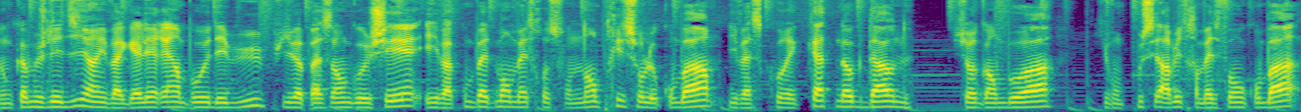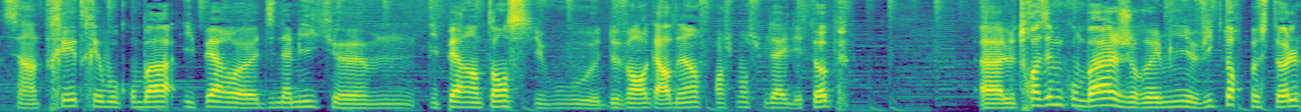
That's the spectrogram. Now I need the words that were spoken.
Donc comme je l'ai dit, hein, il va galérer un peu au début, puis il va passer en gaucher et il va complètement mettre son emprise sur le combat. Il va scorer 4 knockdowns sur Gamboa qui vont pousser l'arbitre à mettre fin au combat. C'est un très très beau combat, hyper euh, dynamique, euh, hyper intense. Si vous devez en regarder un, franchement celui-là il est top. le troisième combat, j'aurais mis Victor Postol.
